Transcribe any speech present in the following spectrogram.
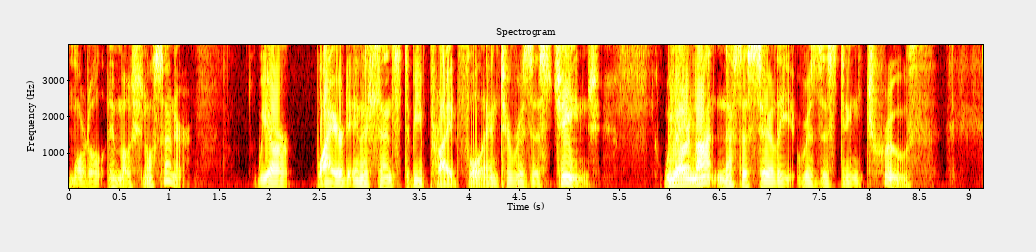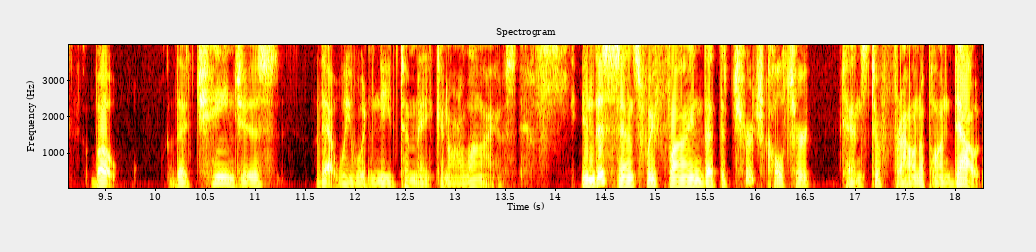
mortal emotional center. We are wired, in a sense, to be prideful and to resist change. We are not necessarily resisting truth, but the changes that we would need to make in our lives. In this sense, we find that the church culture tends to frown upon doubt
